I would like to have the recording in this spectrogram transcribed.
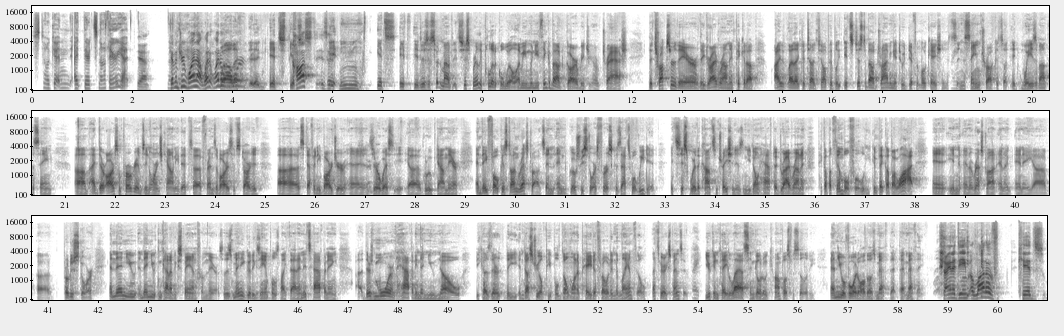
Still getting, I, it's not there yet. Yeah. Not Kevin Drew, yet. why not? Why, why don't well, more? That, it's, it's, cost? Is it? it mm, it's it, it is a certain amount of it's just really political will. I mean, when you think about garbage or trash, the trucks are there, they drive around, they pick it up. I, I like to tell, tell people it's just about driving it to a different location. It's right. in the same truck. It's it weighs about the same. Um, I, there are some programs in Orange County that uh, friends of ours have started. Uh, Stephanie Barger and sure. Zero Waste uh, group down there, and they focused on restaurants and, and grocery stores first because that's what we did. It's just where the concentration is, and you don't have to drive around and pick up a thimbleful. You can pick up a lot in, in, in a restaurant and a, and a uh, uh, produce store, and then you and then you can kind of expand from there. So there's many good examples like that, and it's happening. Uh, there's more happening than you know because the industrial people don't want to pay to throw it into landfill. That's very expensive. Right. You can pay less and go to a compost facility, and you avoid all those meth- that, that methane. Diana Dehm, a lot of kids,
